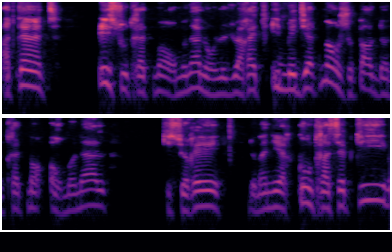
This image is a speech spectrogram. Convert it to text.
atteinte est sous traitement hormonal, on le lui arrête immédiatement. Je parle d'un traitement hormonal qui serait de manière contraceptive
